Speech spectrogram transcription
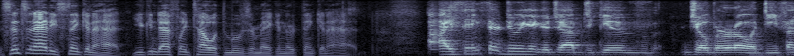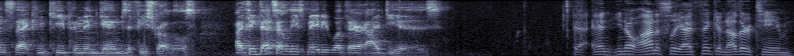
Cincinnati's thinking ahead. You can definitely tell what the moves are making. They're thinking ahead. I think they're doing a good job to give Joe Burrow a defense that can keep him in games if he struggles. I think that's at least maybe what their idea is. Yeah, and you know, honestly, I think another team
